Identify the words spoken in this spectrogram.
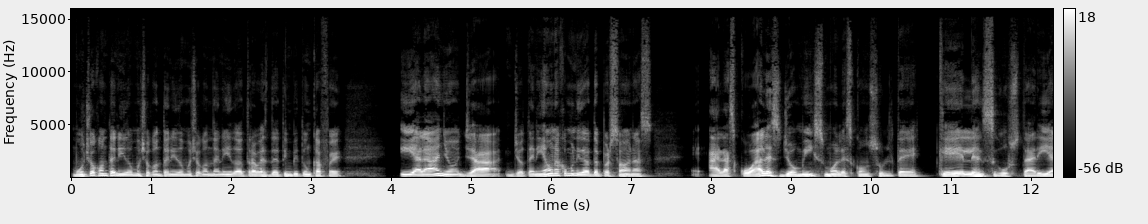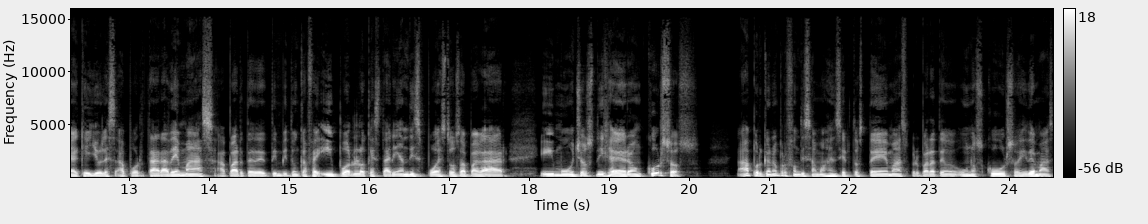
mucho contenido, mucho contenido, mucho contenido a través de Te invito a un café y al año ya yo tenía una comunidad de personas a las cuales yo mismo les consulté qué les gustaría que yo les aportara además, aparte de te invito a un café, y por lo que estarían dispuestos a pagar. Y muchos dijeron cursos. Ah, ¿por qué no profundizamos en ciertos temas? Prepárate unos cursos y demás.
